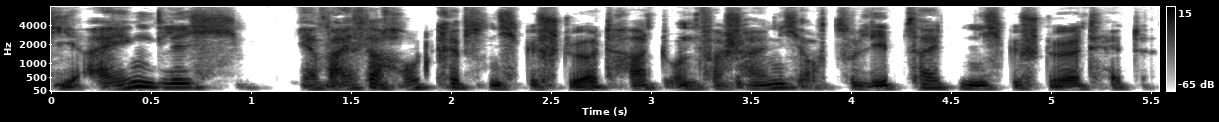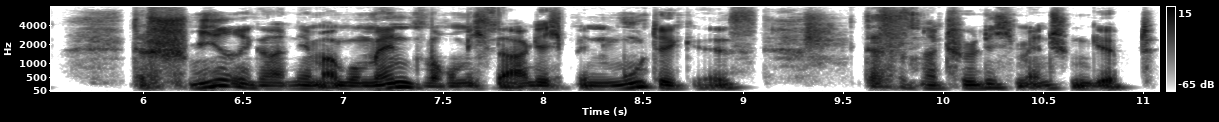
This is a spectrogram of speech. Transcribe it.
die eigentlich ihr weißer Hautkrebs nicht gestört hat und wahrscheinlich auch zu Lebzeiten nicht gestört hätte. Das Schwierige an dem Argument, warum ich sage, ich bin mutig, ist, dass es natürlich Menschen gibt,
